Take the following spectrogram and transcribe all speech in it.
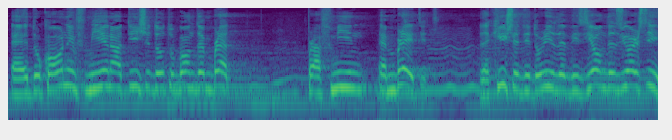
e edukonin fëmijën atij që do të bëhej mbret. Pra fëmijën e mbretit dhe kishte dituri dhe vizion dhe zgjuarsi.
